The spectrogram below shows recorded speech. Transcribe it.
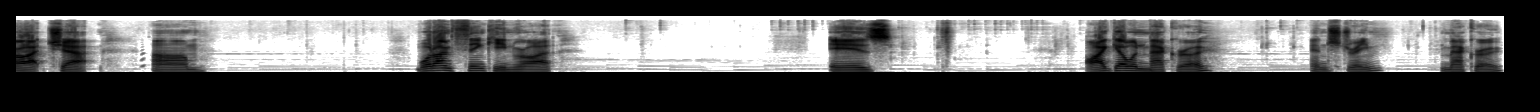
All right, chat. Um, what I'm thinking, right, is I go in macro and stream macro.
